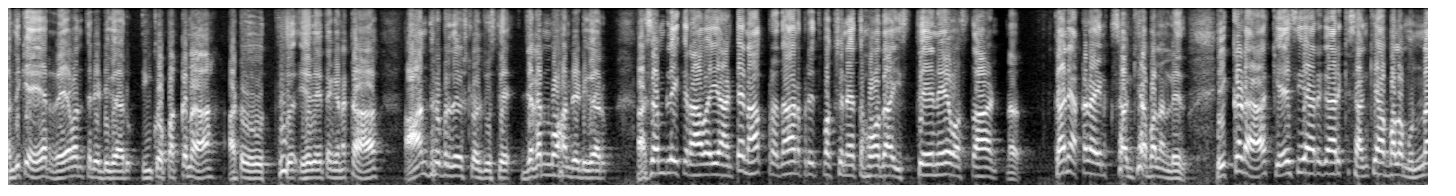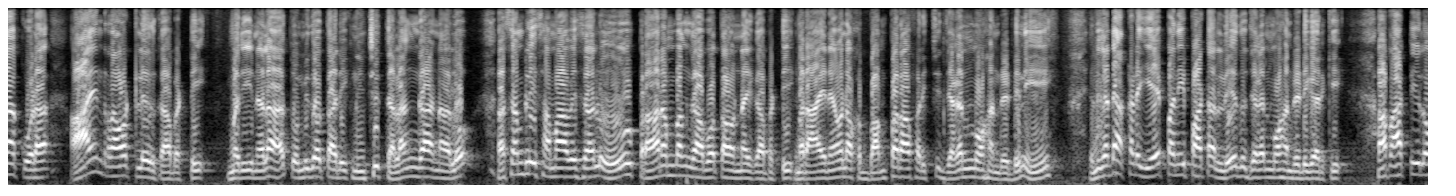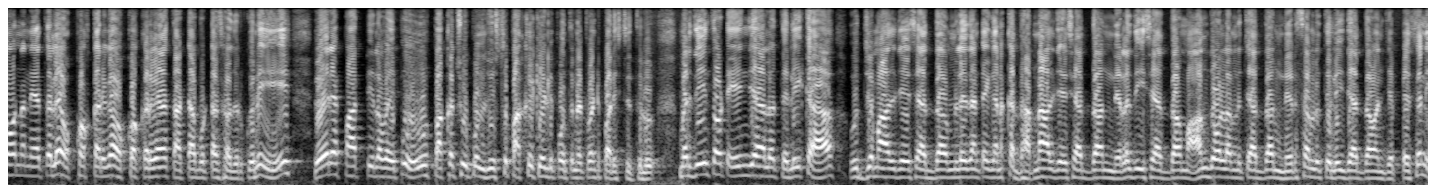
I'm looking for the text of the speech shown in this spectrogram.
అందుకే రేవంత్ రెడ్డి గారు ఇంకో పక్కన అటు ఏదైతే గనక ఆంధ్రప్రదేశ్లో చూస్తే జగన్మోహన్ రెడ్డి గారు అసెంబ్లీకి రావయ్యా అంటే నాకు ప్రధాన ప్రతిపక్ష నేత హోదా ఇస్తేనే వస్తా అంటున్నారు. కానీ అక్కడ ఆయనకు సంఖ్యాబలం లేదు. ఇక్కడ కేసీఆర్ గారికి సంఖ్యాబలం ఉన్నా కూడా ఆయన రావట్లేదు కాబట్టి మరి ఈ నెల తొమ్మిదో తారీఖు నుంచి తెలంగాణలో అసెంబ్లీ సమావేశాలు ప్రారంభం కాబోతా ఉన్నాయి కాబట్టి మరి ఆయన ఏమైనా ఒక బంపర్ ఆఫర్ ఇచ్చి జగన్మోహన్ రెడ్డిని ఎందుకంటే అక్కడ ఏ పని పాట లేదు జగన్మోహన్ రెడ్డి గారికి. ఆ పార్టీలో ఉన్న నేతలే ఒక్కొక్కరిగా ఒక్కొక్కరిగా తట్టాబుట్ట చదువుకుని వేరే పార్టీల వైపు పక్క చూపులు చూస్తూ పక్కకి వెళ్ళిపోతున్నటువంటి పరిస్థితులు. మరి దీంతో ఏం చేయాలో తెలియక ఉద్యమాలు చేసేద్దాం లేదంటే గనక ధర్నాలు చేసేద్దాం నిలదీసేద్దాం ఆందోళనలు చేద్దాం నిరసనలు తెలియజేద్దాం అని చెప్పేసి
